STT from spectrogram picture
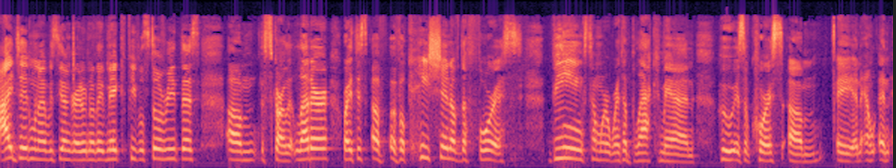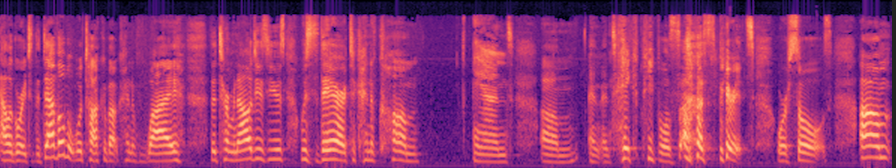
I did when I was younger, I don't know, they make people still read this, um, The Scarlet Letter, right? This evocation of the forest being somewhere where the black man, who is, of course, um, a, an, an, allegory to the devil, but we'll talk about kind of why the terminology is used, was there to kind of come and, um, and, and, take people's uh, spirits or souls. Um,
